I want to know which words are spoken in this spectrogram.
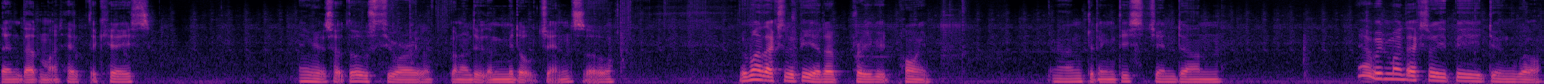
Then that might help the case. Okay, so those two are gonna do the middle gen, so... We might actually be at a pretty good point. I'm getting this gen done. Yeah, we might actually be doing well.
